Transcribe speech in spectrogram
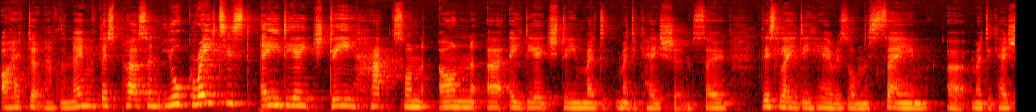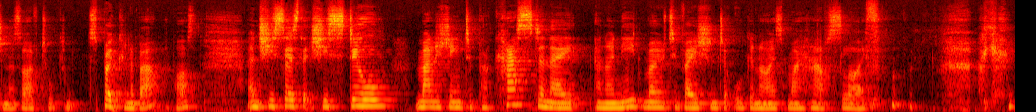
I don't have the name of this person. Your greatest ADHD hacks on on uh, ADHD med- medication. So this lady here is on the same uh, medication as I've spoken about in the past, and she says that she's still managing to procrastinate, and I need motivation to organise my house life. okay,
